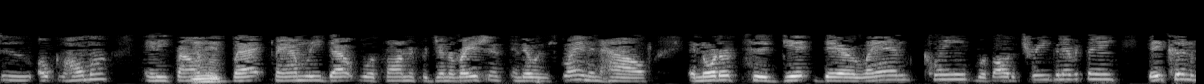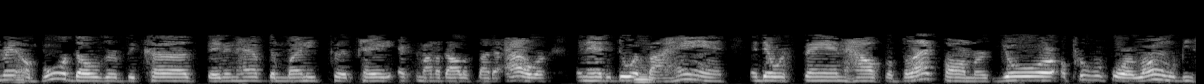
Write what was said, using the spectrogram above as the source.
to Oklahoma and he found mm-hmm. a black family that was farming for generations, and they were explaining how, in order to get their land cleaned with all the trees and everything, they couldn't rent a bulldozer because they didn't have the money to pay X amount of dollars by the hour, and they had to do it mm-hmm. by hand. And they were saying how for black farmers, your approval for a loan would be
